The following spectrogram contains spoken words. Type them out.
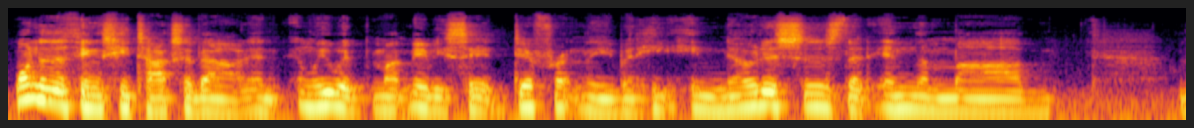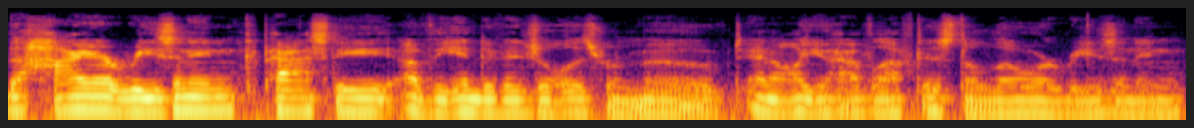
one of the things he talks about, and, and we would maybe say it differently, but he, he notices that in the mob, the higher reasoning capacity of the individual is removed and all you have left is the lower reasoning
